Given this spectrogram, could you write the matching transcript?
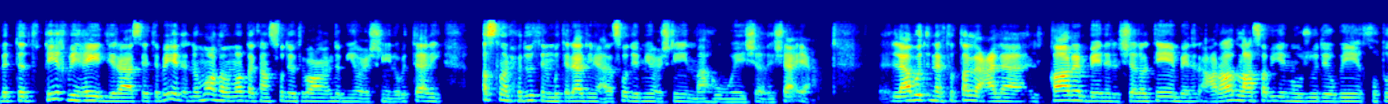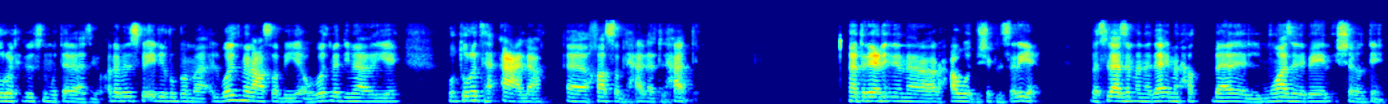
بالتدقيق بهي الدراسة تبين إنه معظم المرضى كان الصوديوم تبعهم عنده 120 وبالتالي أصلا حدوث المتلازمة على صوديوم 120 ما هو شغلة شائعة. لابد إنك تطلع على القارن بين الشغلتين بين الأعراض العصبية الموجودة وبين خطورة حدوث المتلازمة. أنا بالنسبة لي ربما الوزمه العصبيه أو الوزمه الدماغية خطورتها أعلى آه، خاصة بالحالات الحادة. هذا يعني اني أنا راح أعوض بشكل سريع بس لازم أنا دائما أحط الموازنة بين الشغلتين.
